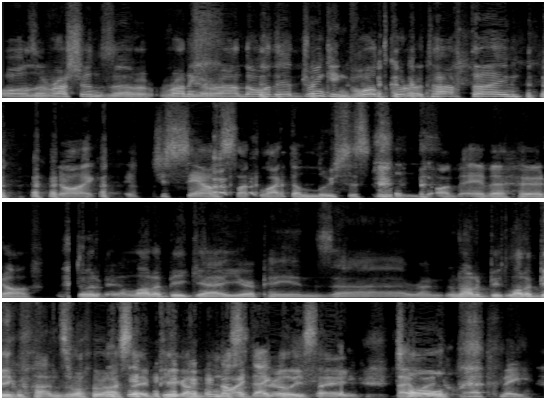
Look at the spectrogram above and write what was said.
Oh, the Russians are running around. Oh, they're drinking vodka at halftime. You know, like it just sounds like, like the loosest league I've ever heard of. There would have been a lot of big uh, Europeans uh, run, not a bit, lot of big ones. When I say big, I'm not No, they- necessarily saying They tall. weren't allowed to be.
